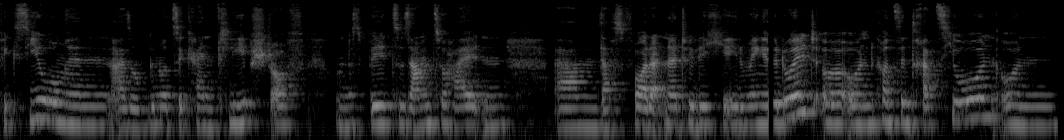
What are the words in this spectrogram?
Fixierungen, also benutze keinen Klebstoff, um das Bild zusammenzuhalten ähm, das fordert natürlich jede Menge Geduld äh, und Konzentration und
